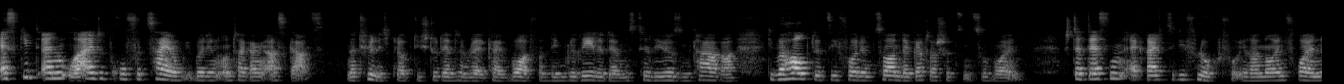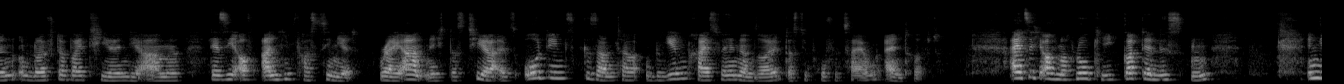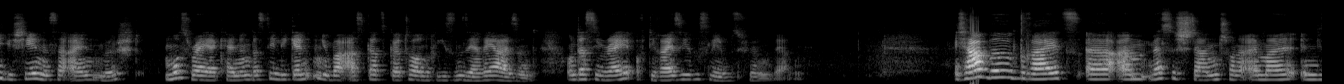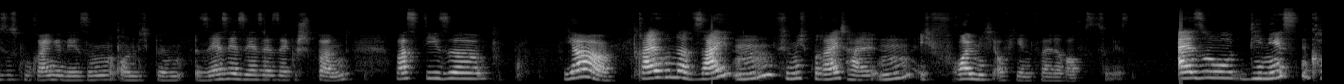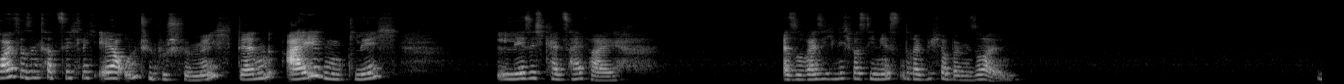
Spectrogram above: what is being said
Es gibt eine uralte Prophezeiung über den Untergang Asgards. Natürlich glaubt die Studentin Ray kein Wort von dem Gerede der mysteriösen Kara, die behauptet, sie vor dem Zorn der Götter schützen zu wollen. Stattdessen ergreift sie die Flucht vor ihrer neuen Freundin und läuft dabei Tier in die Arme, der sie auf Anhieb fasziniert. Ray ahnt nicht, dass Tier als Odins Gesandter um jeden Preis verhindern soll, dass die Prophezeiung eintrifft. Als sich auch noch Loki, Gott der Listen, in die Geschehnisse einmischt, muss Ray erkennen, dass die Legenden über Asgards Götter und Riesen sehr real sind und dass sie Ray auf die Reise ihres Lebens führen werden. Ich habe bereits äh, am Messestand schon einmal in dieses Buch reingelesen und ich bin sehr, sehr, sehr, sehr, sehr gespannt, was diese ja, 300 Seiten für mich bereithalten. Ich freue mich auf jeden Fall darauf, es zu lesen. Also die nächsten Käufe sind tatsächlich eher untypisch für mich, denn eigentlich lese ich kein Sci-Fi. Also weiß ich nicht, was die nächsten drei Bücher bei mir sollen.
